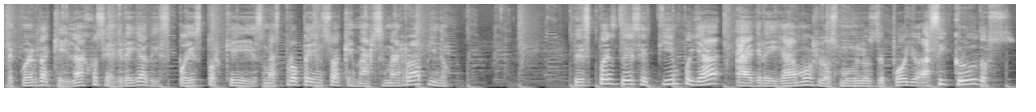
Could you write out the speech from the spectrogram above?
Recuerda que el ajo se agrega después porque es más propenso a quemarse más rápido. Después de ese tiempo ya agregamos los muslos de pollo, así crudos.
